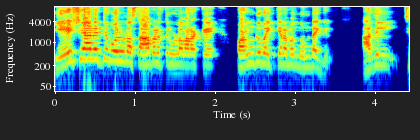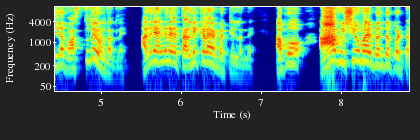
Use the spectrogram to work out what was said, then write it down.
ഏഷ്യാനെറ്റ് പോലുള്ള സ്ഥാപനത്തിലുള്ളവരൊക്കെ പങ്കുവയ്ക്കണമെന്നുണ്ടെങ്കിൽ അതിൽ ചില വസ്തുതയുണ്ടെന്നേ. അതിനങ്ങനെ തള്ളിക്കളയാൻ പറ്റില്ലെന്നേ. അപ്പോ ആ വിഷയവുമായി ബന്ധപ്പെട്ട്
